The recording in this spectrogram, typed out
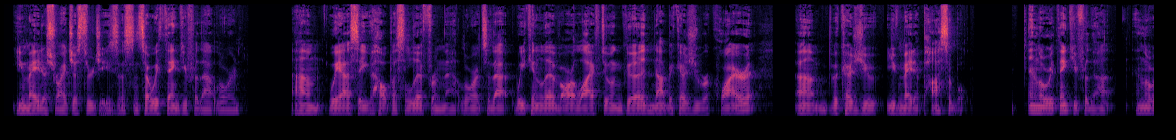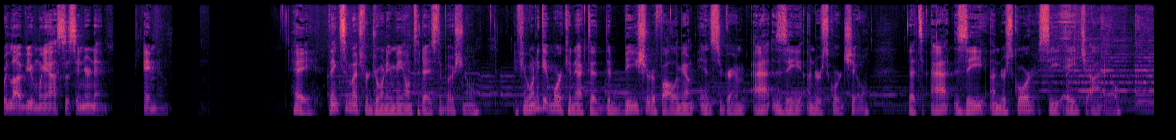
you made us righteous through Jesus. And so we thank you for that, Lord. Um, we ask that you help us live from that, Lord, so that we can live our life doing good, not because you require it, um, because you, you've made it possible. And Lord, we thank you for that. And Lord, we love you and we ask this in your name. Amen. Hey, thanks so much for joining me on today's devotional. If you want to get more connected, then be sure to follow me on Instagram at Z underscore chill. That's at Z underscore C H I L.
